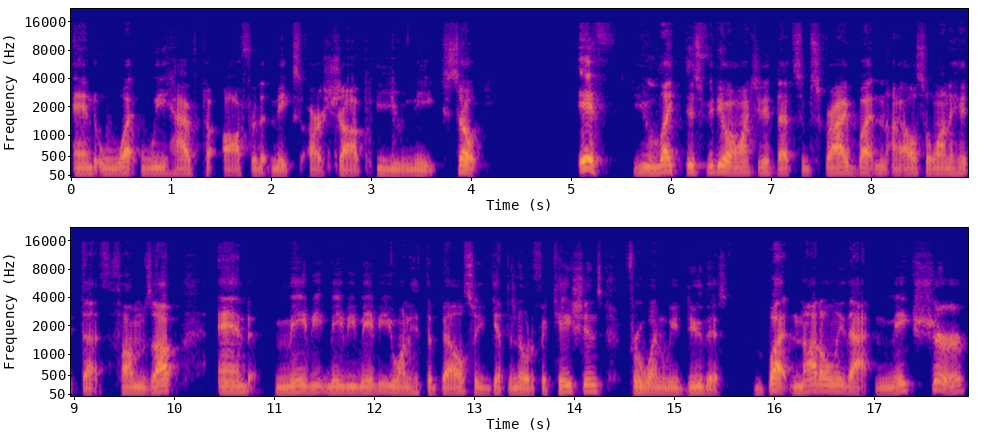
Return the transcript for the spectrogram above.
and what we have to offer that makes our shop unique. So if you like this video, I want you to hit that subscribe button. I also want to hit that thumbs up and maybe, maybe, maybe you want to hit the bell so you get the notifications for when we do this. But not only that, make sure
